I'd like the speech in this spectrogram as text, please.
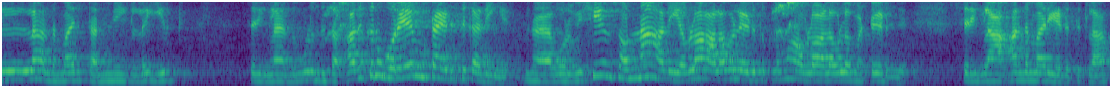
எல்லாம் அந்த மாதிரி தன்மைகளில் இருக்குது சரிங்களா? இந்த உளுந்து சா அதுக்குன்னு ஒரே முட்டை எடுத்துக்காதீங்க. நான் ஒரு விஷயம் சொன்னால் அது எவ்வளோ அளவில் எடுத்துக்கணுமோ அவ்வளோ அளவில் மட்டும் எடுங்க. சரிங்களா? அந்த மாதிரி எடுத்துக்கலாம்.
